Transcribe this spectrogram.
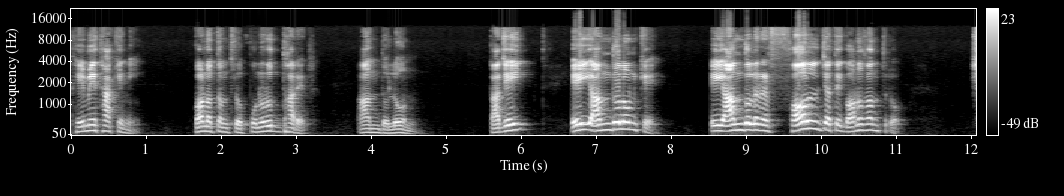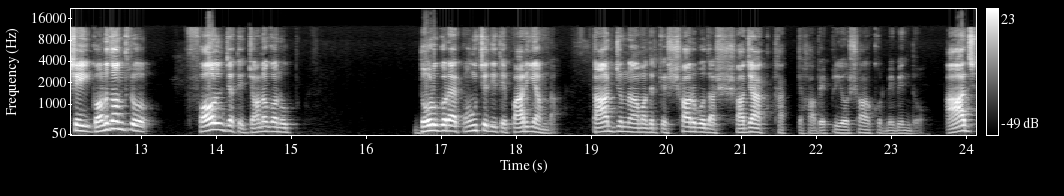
থেমে থাকেনি। গণতন্ত্র পুনরুদ্ধারের আন্দোলন। কাজেই এই আন্দোলনকে, এই আন্দোলনের ফল যাতে গণতন্ত্র, সেই গণতন্ত্র ফল যাতে জনগণ দোরগোড়ায় পৌঁছে দিতে পারি আমরা, তার জন্য আমাদেরকে সর্বদা সজাগ থাকতে হবে, প্রিয় সহকর্মীবৃন্দ। আজ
